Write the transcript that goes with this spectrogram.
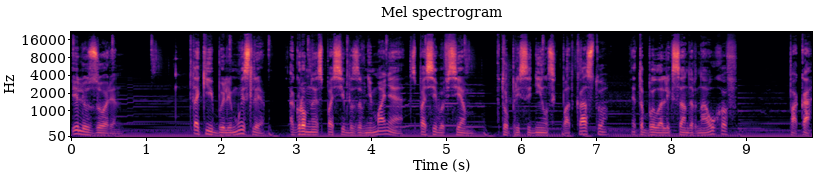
иллюзорен. Такие были мысли, Огромное спасибо за внимание. Спасибо всем, кто присоединился к подкасту. Это был Александр Наухов. Пока.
